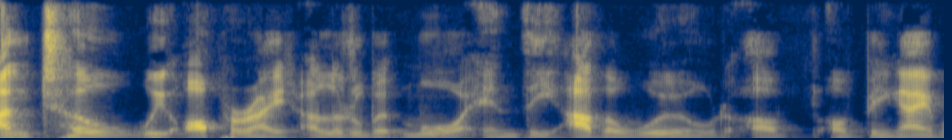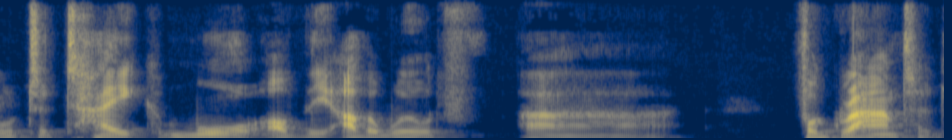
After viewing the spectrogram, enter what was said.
until we operate a little bit more in the other world of, of being able to take more of the other world uh, for granted,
